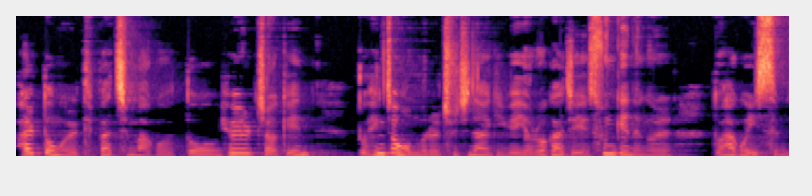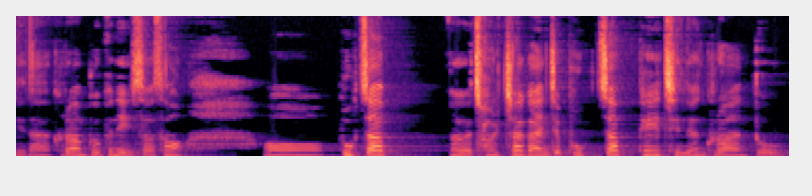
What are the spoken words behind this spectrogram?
활동을 뒷받침하고 또 효율적인 또 행정 업무를 추진하기 위해 여러 가지 순기능을 또 하고 있습니다. 그러한 부분에 있어서 어, 복잡 어, 절차가 이제 복잡해지는 그러한 또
